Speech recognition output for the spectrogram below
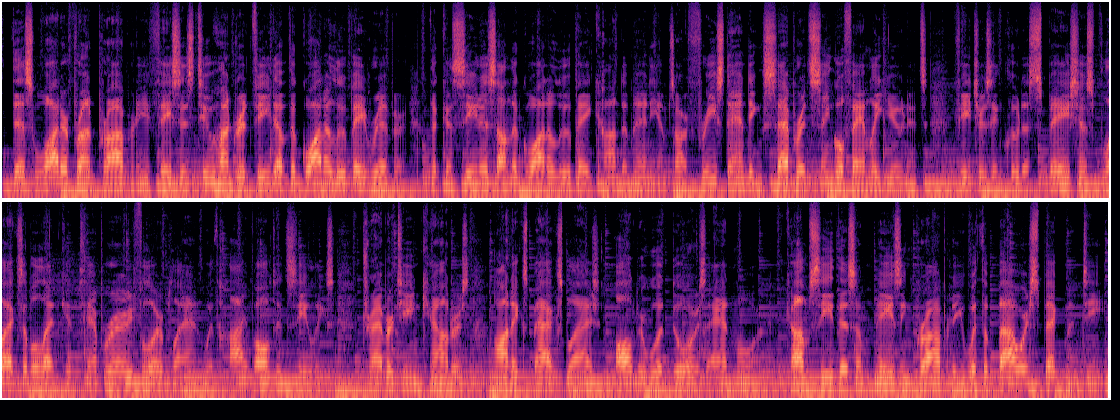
This waterfront property faces 200 feet of the Guadalupe River. The Casitas on the Guadalupe condominiums are freestanding separate single-family units. Features include a spacious, flexible, and contemporary floor plan with high vaulted ceilings, travertine counters, onyx backsplash, alderwood doors, and more. Come see this amazing property with the Bauer Speckman team.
